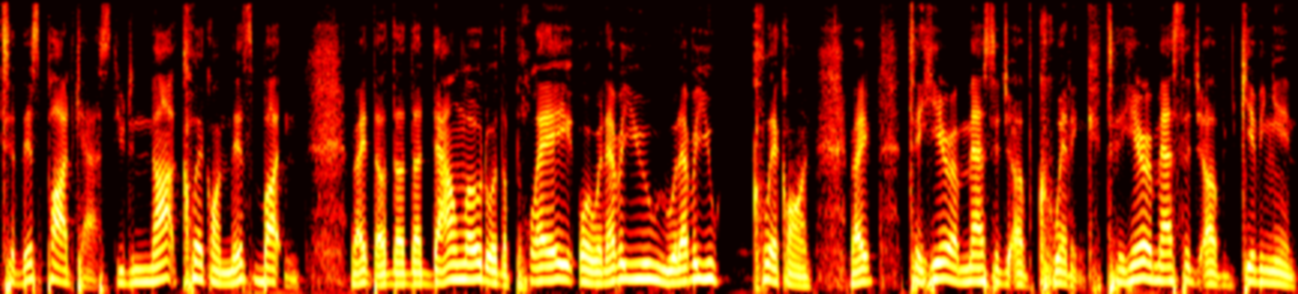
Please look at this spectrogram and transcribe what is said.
to this podcast, you do not click on this button, right? The, the the download or the play or whatever you whatever you click on, right? To hear a message of quitting, to hear a message of giving in,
